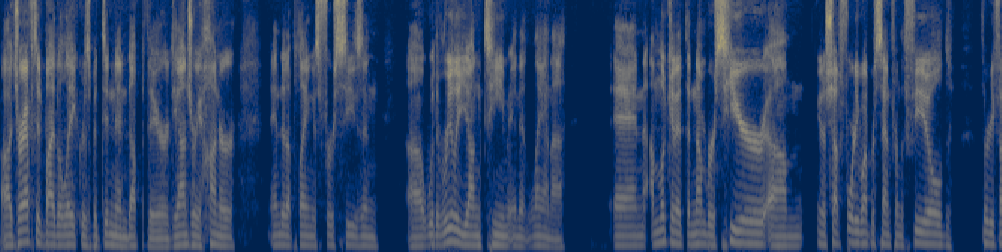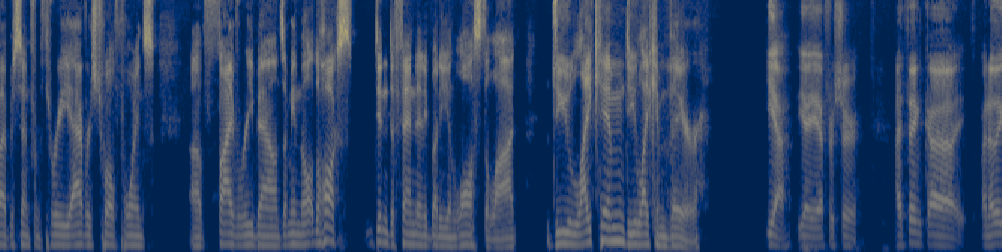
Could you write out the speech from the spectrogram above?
Uh, drafted by the Lakers, but didn't end up there. DeAndre Hunter ended up playing his first season uh, with a really young team in Atlanta. And I'm looking at the numbers here. Um, you know, shot 41% from the field, 35% from three, averaged 12 points, uh, five rebounds. I mean, the, the Hawks didn't defend anybody and lost a lot. Do you like him? Do you like him there? Yeah, yeah, yeah, for sure. I think uh, another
